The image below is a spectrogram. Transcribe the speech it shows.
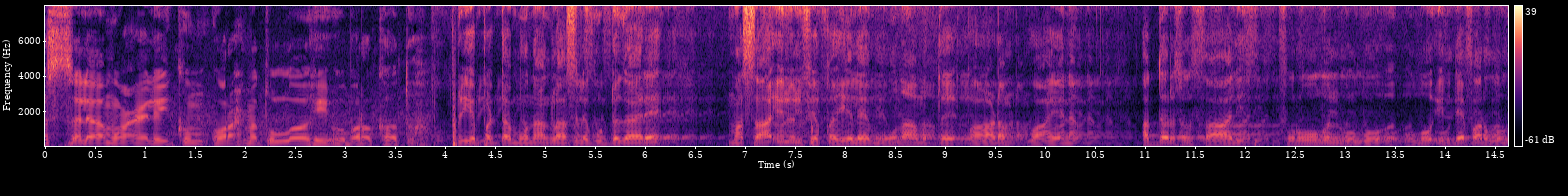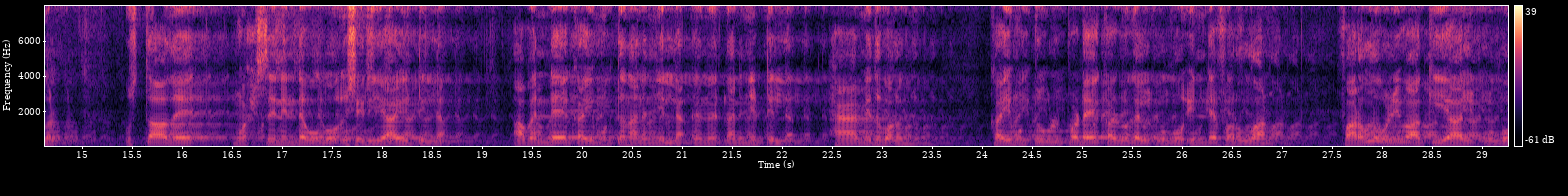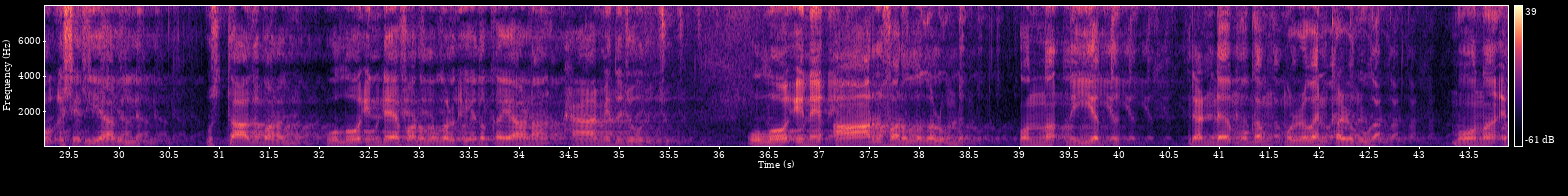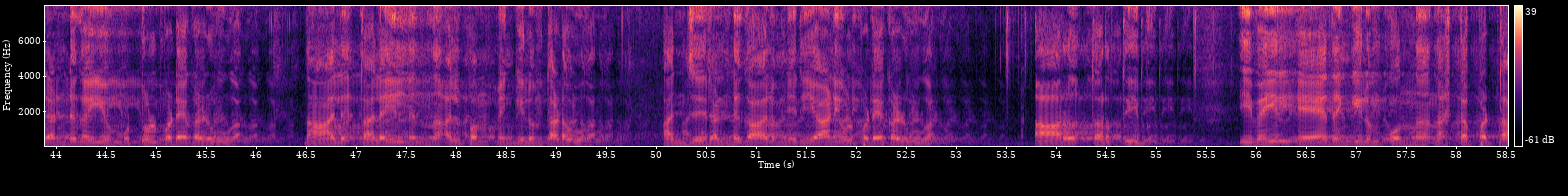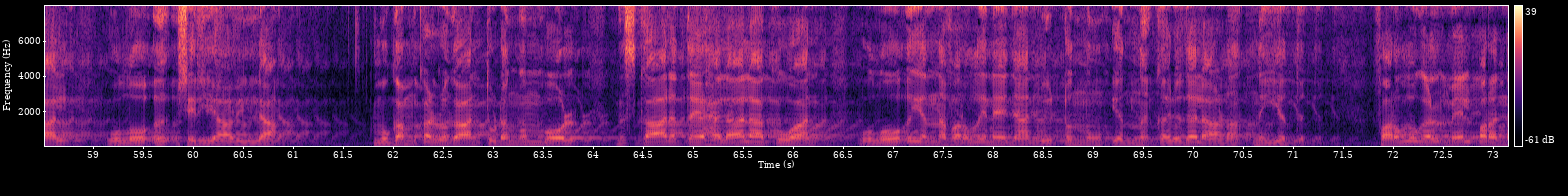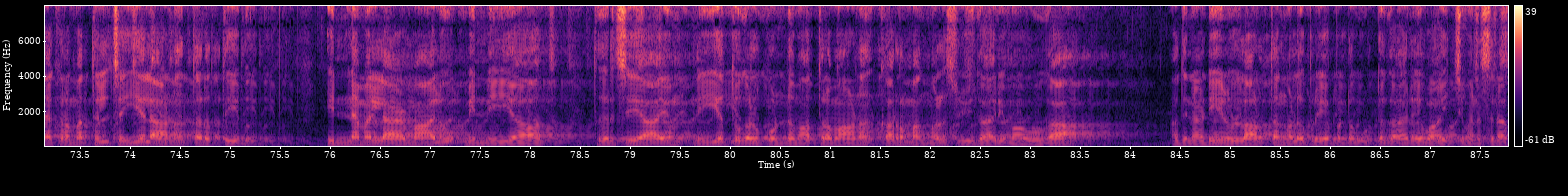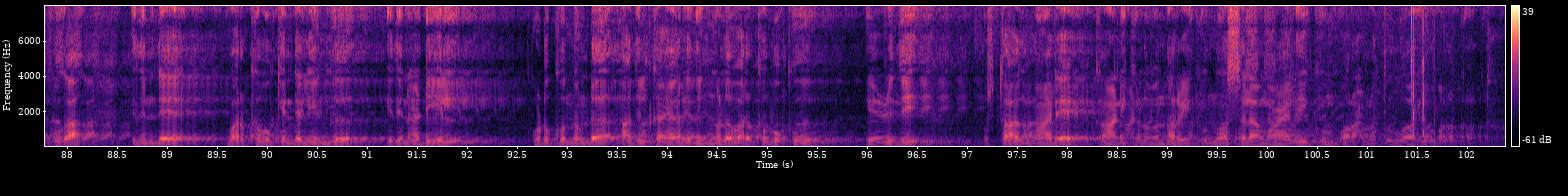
അസ്സലാമു അലൈക്കും വറഹ്മത്തുള്ളാഹി വബറകാതുഹു. പ്രിയപ്പെട്ട മൂന്നാം ക്ലാസ്സിലെ കൂട്ടുകാരെ മസായിലുൽ ഫിഖഹിലെ മൂന്നാമത്തെ പാഠം വായന. അദ്ദർസു സാലിസ് ഫുറൂദുൽ വുളു വുളുഇന്റെ ഫർളുകൾ ഉസ്താദെ മുഹ്സിനിന്റെ വുളു ശരിയായിട്ടില്ല. അവന്റെ കൈമുട്ട് നനഞ്ഞില്ല നനഞ്ഞിട്ടില്ല. ഹാമിദ് പറഞ്ഞു. കൈമുട്ട് ഉൾപ്പെടെ കഴുകൽ വുളുഇന്റെ ഫർളാണ് ഫർൾ ഒഴിവാക്കിയാൽ ഉലു ശരിയാവില്ല. ഉസ്താദ് പറഞ്ഞു ഉലോഇന്റെ ഫറലുകൾ ഏതൊക്കെയാണ്? ഹാമിദ് ചോദിച്ചു ഉലോയിന് ആറ് ഫറലുകളുണ്ട് ഒന്ന് നെയ്യത്ത് രണ്ട് മുഖം മുഴുവൻ കഴുകുക മൂന്ന് രണ്ട് കൈയും മുട്ടുൾപ്പെടെ കഴുകുക നാല് തലയിൽ നിന്ന് അല്പം എങ്കിലും തടവുക അഞ്ച് രണ്ട് കാലും ഞെരിയാണി ഉൾപ്പെടെ കഴുകുക ആറ് തർത്തീബ്. ഇവയിൽ ഏതെങ്കിലും ഒന്ന് നഷ്ടപ്പെട്ടാൽ ഉളോ ശരിയാവില്ല. മുഖം കഴുകാൻ തുടങ്ങുമ്പോൾ നിസ്കാരത്തെ ഹലാലാക്കുവാൻ ഉളോ എന്ന ഫർളിനെ ഞാൻ വീട്ടുന്നു എന്ന് കരുതലാണ് നെയ്യത്ത്. ഫർളുകൾ മേൽപ്പറഞ്ഞ ക്രമത്തിൽ ചെയ്യലാണ് തെർത്തീബ്. ഇന്നമല്ലാഴ്മാലു ബിന്നിയാത്ത്. തീർച്ചയായും നെയ്യത്തുകൾ കൊണ്ട് മാത്രമാണ് കർമ്മങ്ങൾ സ്വീകാര്യമാവുക. അതിനടിയിലുള്ള അർത്ഥങ്ങൾ പ്രിയപ്പെട്ട കൂട്ടുകാർ വായിച്ച് മനസ്സിലാക്കുക. ഇതിന്റെ വർക്ക് ബുക്കിന്റെ ലിങ്ക് ഇതിനടിയിൽ കൊടുക്കുന്നുണ്ട്. അതിൽ കയറി നിങ്ങൾ വർക്ക് ബുക്ക് എഴുതി ഉസ്താദ്മാരെ കാണിക്കണമെന്ന് അറിയിക്കുന്നു. അസ്സലാമു അലൈക്കും വറഹമത്തല്ലാഹി വാബർക്കാത്തു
